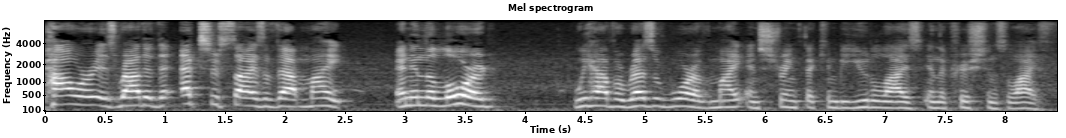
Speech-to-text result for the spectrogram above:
Power is rather the exercise of that might. And in the Lord, we have a reservoir of might and strength that can be utilized in the Christian's life.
